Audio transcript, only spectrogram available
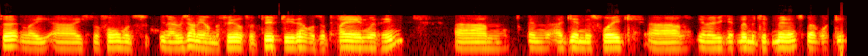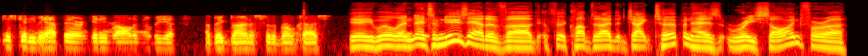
certainly uh, his performance. You know, he was only on the field for 50. That was a plan with him. Um, and again this week, um, you know, you get limited minutes, but we'll get, just get him out there and get him rolling will be a, a big bonus for the Broncos. Yeah, he will. And, and some news out of uh, the club today that Jake Turpin has re-signed for a,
